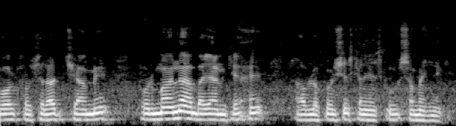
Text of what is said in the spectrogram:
بہت خوبصورت شام میں پرمانہ بیان کیا ہے۔ آپ لوگ کوشش کریں اس کو سمجھنے کی۔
